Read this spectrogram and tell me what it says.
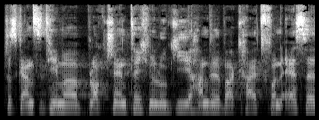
Das ganze Thema Blockchain-Technologie, Handelbarkeit von Assets,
